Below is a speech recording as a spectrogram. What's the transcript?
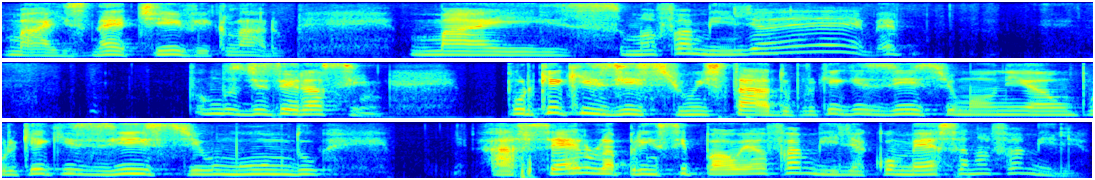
Mais, né? Tive, claro. Mas uma família é, é. vamos dizer assim. Por que, que existe um Estado? Por que, que existe uma união? Por que, que existe um mundo? A célula principal é a família, começa na família.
